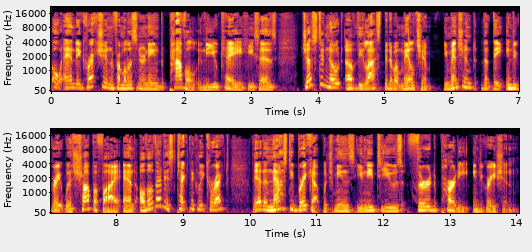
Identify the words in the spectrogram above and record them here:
Oh, and a correction from a listener named Pavel in the UK. He says, just a note of the last bit about MailChimp. You mentioned that they integrate with Shopify, and although that is technically correct, they had a nasty breakup, which means you need to use third party integration.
